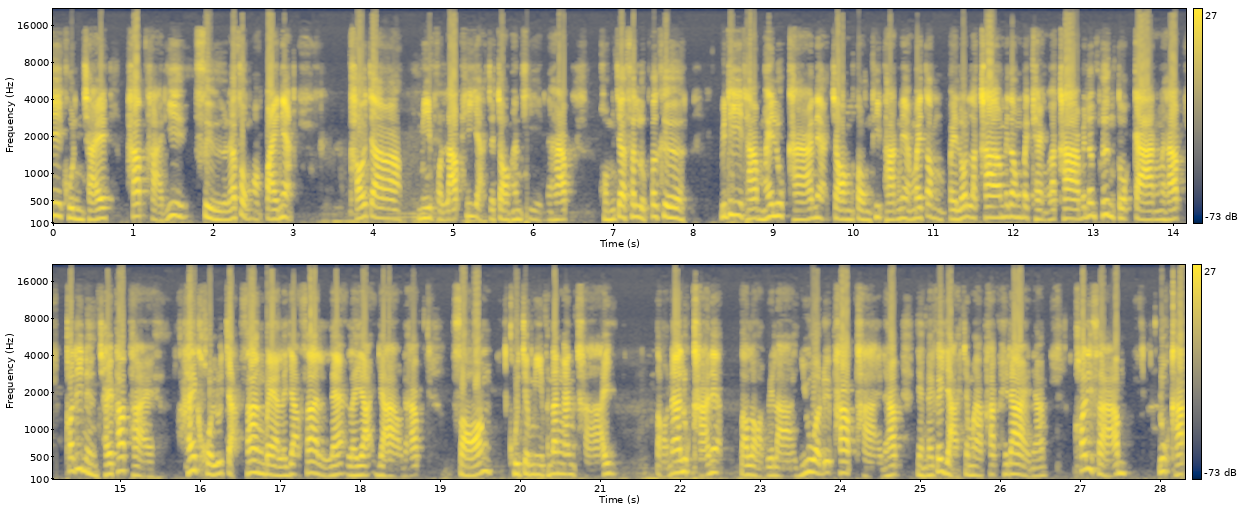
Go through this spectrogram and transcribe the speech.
ที่คุณใช้ภาพถ่ายที่สื่อแล้วส่งออกไปเนี่ยเขาจะมีผลลัพธ์ที่อยากจะจองทันทีนะครับ ผมจะสรุปก็คือ วิธีทำให้ลูกค้าเนี่ยจองตรงที่พักเนี่ยไม่ต้องไปลดราคาไม่ต้องไปแข่งราคา ไม่ต้องพึ่งตัวกลางนะครับ ข้อที่หนึ่งใช้ภาพถ่าย ให้คนรู้จักสร้างแบรนด์ระยะสั้นและระยะยาวนะครับสองคุณจะมีพนักงงานขายต่อหน้าลูกค้าเนี่ยตลอดเวลายั่วด้วยภาพถ่ายนะครับอย่างไรก็อยากจะมาพักให้ได้นะครับข้อที่สามลูกค้า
